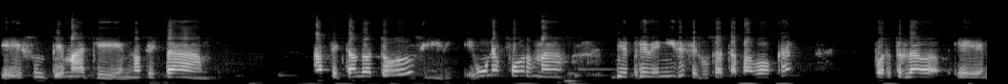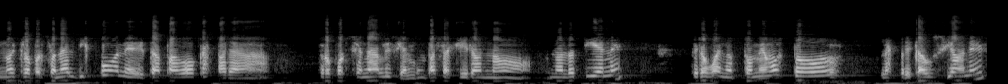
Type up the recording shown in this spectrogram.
es un tema que nos está afectando a todos y una forma de prevenir es el uso de tapabocas. Por otro lado, eh, nuestro personal dispone de tapabocas para proporcionarle si algún pasajero no, no lo tiene. Pero bueno, tomemos todas las precauciones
